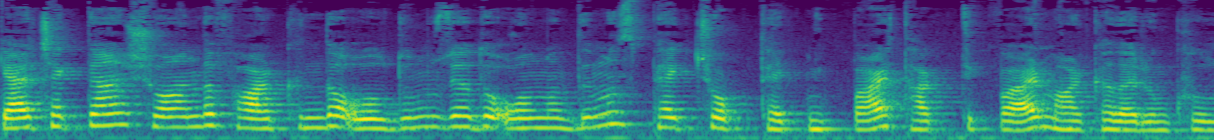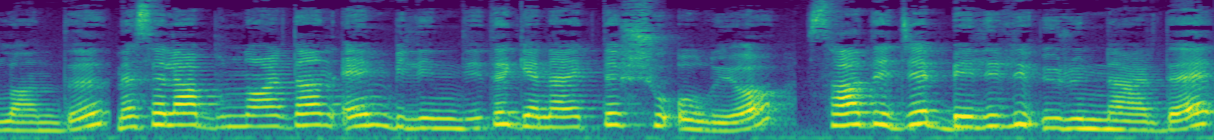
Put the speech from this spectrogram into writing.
Gerçekten şu anda farkında olduğumuz ya da olmadığımız pek çok teknik var, taktik var markaların kullandığı. Mesela bunlardan en bilindiği de genellikle şu oluyor. Sadece belirli ürünlerde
